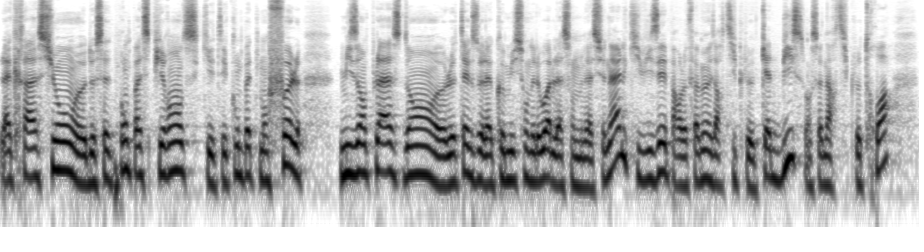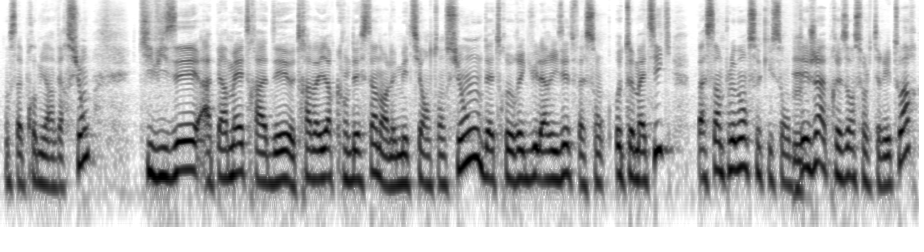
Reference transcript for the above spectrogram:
la création euh, de cette pompe aspirante qui était complètement folle mise en place dans euh, le texte de la commission des lois de l'Assemblée nationale, qui visait par le fameux article 4 bis, l'ancien article 3, dans sa première version, qui visait à permettre à des euh, travailleurs clandestins dans les métiers en tension d'être régularisés de façon automatique, pas simplement ceux qui sont déjà présents sur le territoire,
